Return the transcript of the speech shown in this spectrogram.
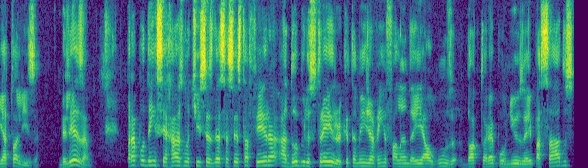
e atualiza. Beleza? Para poder encerrar as notícias dessa sexta-feira, Adobe Illustrator, que eu também já venho falando aí alguns Dr. Apple News aí passados,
